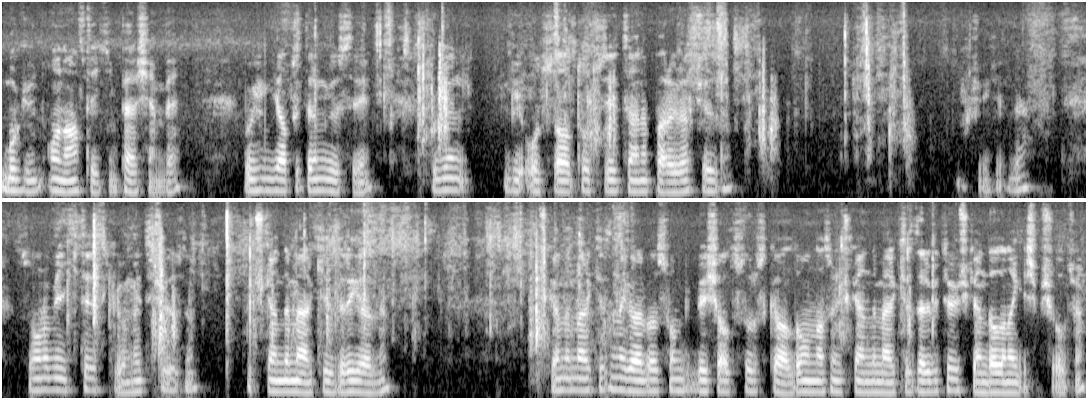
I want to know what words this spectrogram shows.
Bugün 16 Ekim Perşembe. Bugün yaptıklarımı göstereyim. Bugün bir 36-37 tane paragraf çözdüm. Bu şekilde. Sonra bir iki test geometri çözdüm. Üçgende merkezlere geldim. Üçgende merkezinde galiba son bir 5-6 sorusu kaldı. Ondan sonra üçgende merkezleri bitiyor. Üçgende alana geçmiş olacağım.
